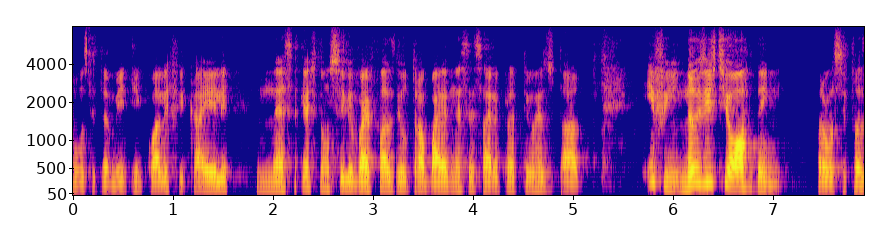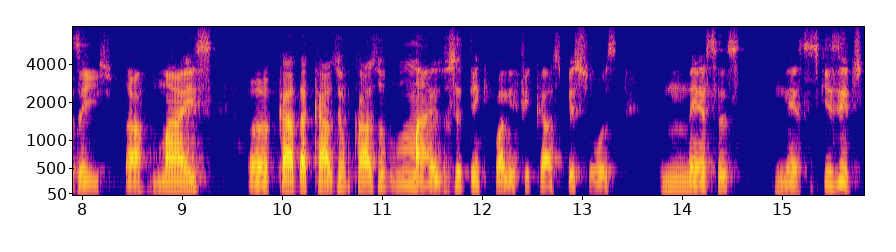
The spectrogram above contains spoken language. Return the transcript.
Então você também tem que qualificar ele nessa questão, se ele vai fazer o trabalho necessário para ter o resultado. Enfim, não existe ordem para você fazer isso, tá? Mas uh, cada caso é um caso, mas você tem que qualificar as pessoas nessas nesses quesitos.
